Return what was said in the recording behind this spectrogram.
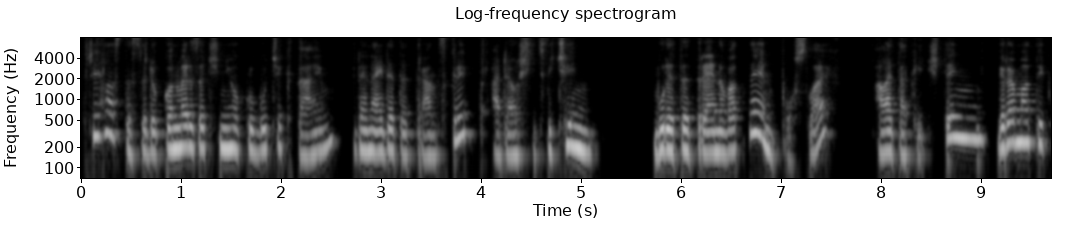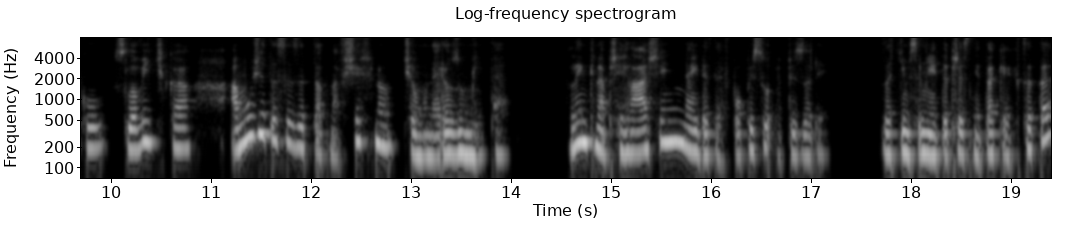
Přihlaste se do konverzačního klubu Check Time, kde najdete transkript a další cvičení. Budete trénovat nejen poslech, ale taky čtení, gramatiku, slovíčka a můžete se zeptat na všechno, čemu nerozumíte. Link na přihlášení najdete v popisu epizody. Zatím se mějte přesně tak, jak chcete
